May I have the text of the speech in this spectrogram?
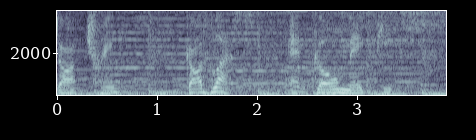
www.peacemaker.training. God bless and go make peace.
